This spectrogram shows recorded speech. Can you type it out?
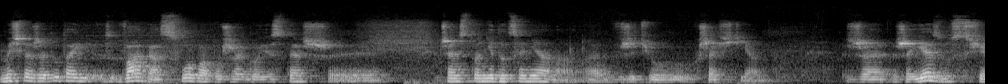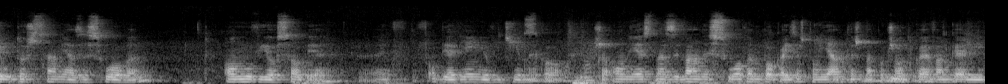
Myślę, że tutaj waga Słowa Bożego jest też y, często niedoceniana e, w życiu chrześcijan. Że, że Jezus się utożsamia ze Słowem. On mówi o sobie. E, w objawieniu widzimy go, że On jest nazywany Słowem Boga. I zresztą Jan też na początku Ewangelii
